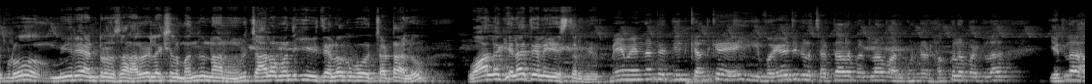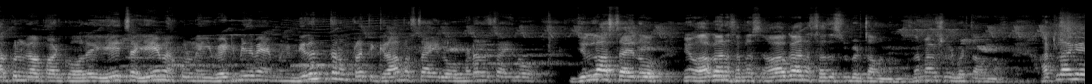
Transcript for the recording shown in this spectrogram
ఇప్పుడు మీరే అంటున్నారు సార్ అరవై లక్షల మంది ఉన్నారు చాలామందికి ఇవి తెలియకపో చట్టాలు. వాళ్ళకి ఎలా తెలియజేస్తారు మీరు? మేము ఏంటంటే దీనికి అందుకే ఈ వయోధికుల చట్టాల పట్ల వారికి ఉన్న హక్కుల పట్ల ఎట్లా హక్కులను కాపాడుకోవాలి ఏ చ ఏమి హక్కులు ఉన్నాయి వీటి మీద మేము నిరంతరం ప్రతి గ్రామ స్థాయిలో మండల స్థాయిలో జిల్లా స్థాయిలో మేము అవగాహన సమస్య అవగాహన సదస్సులు పెడతా ఉన్నాం సమావేశాలు పెడతా ఉన్నాం. అట్లాగే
